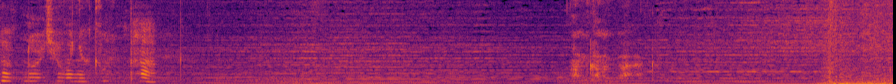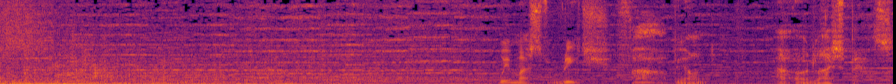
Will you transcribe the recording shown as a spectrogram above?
You have no idea when you're coming back. I'm coming back. We must reach far beyond our own lifespans.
